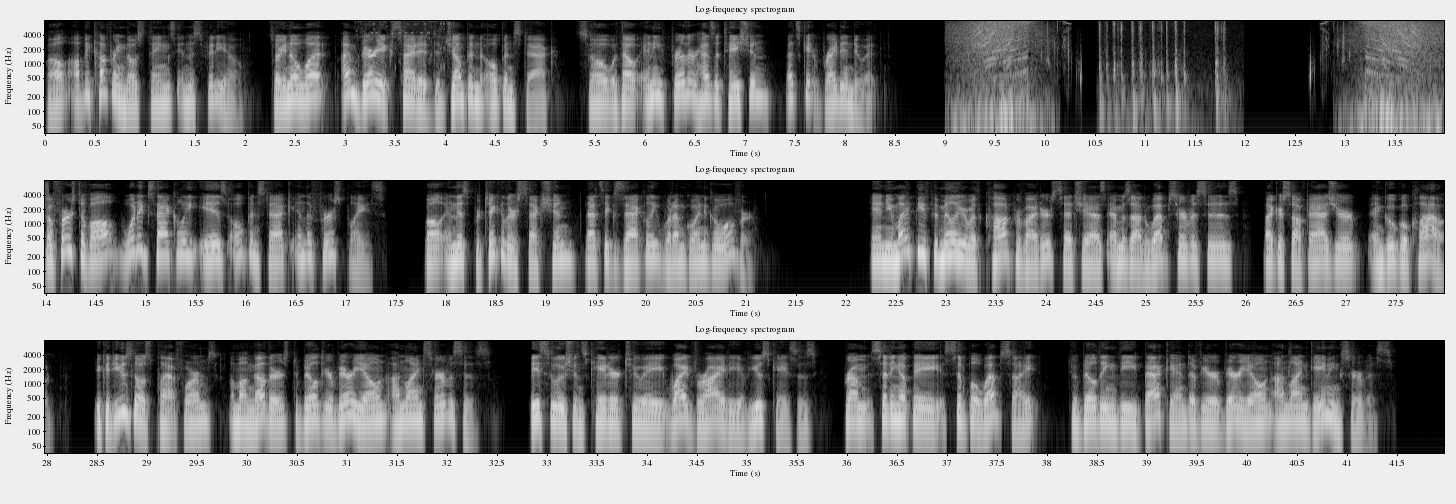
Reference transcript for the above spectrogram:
Well, I'll be covering those things in this video. So you know what? I'm very excited to jump into OpenStack. So without any further hesitation, let's get right into it. So first of all, what exactly is OpenStack in the first place? Well, in this particular section, that's exactly what I'm going to go over. And you might be familiar with cloud providers such as Amazon Web Services, Microsoft Azure, and Google Cloud. You could use those platforms, among others, to build your very own online services. These solutions cater to a wide variety of use cases, from setting up a simple website to building the backend of your very own online gaming service.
